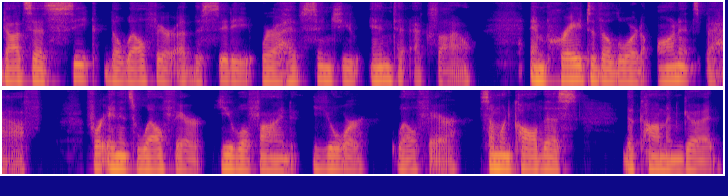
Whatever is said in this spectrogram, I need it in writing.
God says, Seek the welfare of the city where I have sent you into exile and pray to the Lord on its behalf, for in its welfare you will find your welfare. Someone call this the common good.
